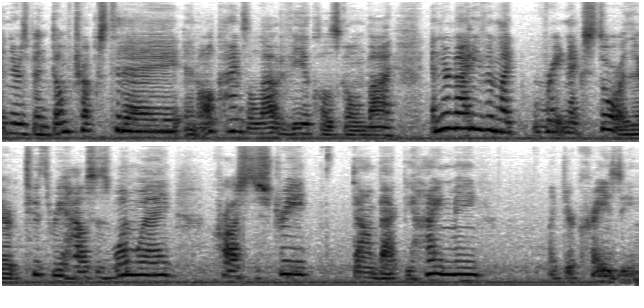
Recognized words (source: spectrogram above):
and there's been dump trucks today and all kinds of loud vehicles going by. And they're not even like right next door. They're two, three houses one way, across the street, down back behind me. Like they're crazy.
